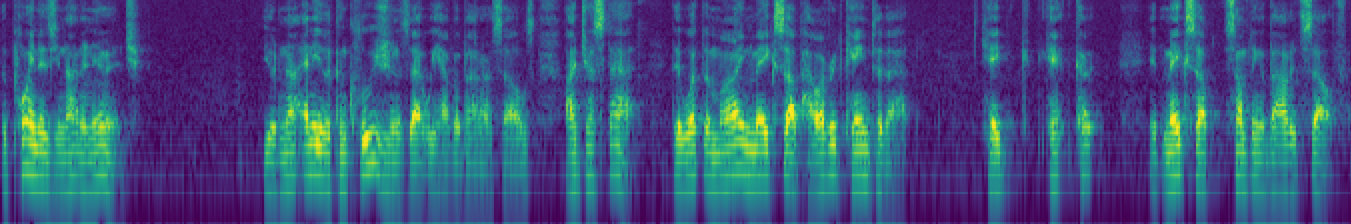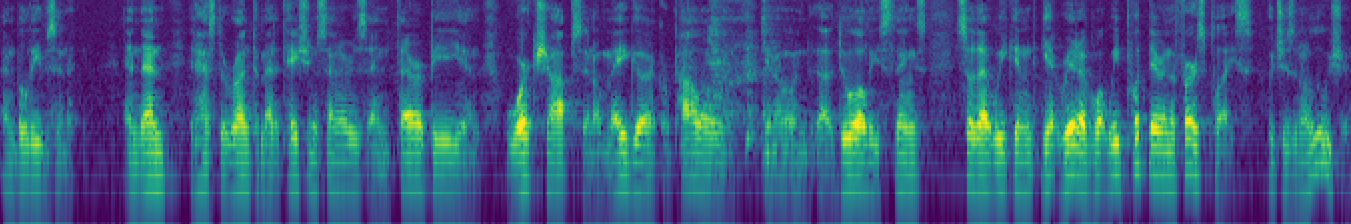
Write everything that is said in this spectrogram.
The point is, you're not an image. You're not any of the conclusions that we have about ourselves are just that. That what the mind makes up, however it came to that, it makes up something about itself and believes in it and then it has to run to meditation centers and therapy and workshops and Omega and Kripalu and you know and uh, do all these things so that we can get rid of what we put there in the first place, which is an illusion.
